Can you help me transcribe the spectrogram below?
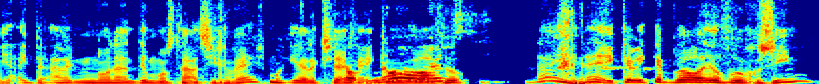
ja, ik ben eigenlijk nog nooit naar een demonstratie geweest, moet ik eerlijk zeggen. Oh, ik heb wel veel... Nee, nee ik, heb, ik heb wel heel veel gezien.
